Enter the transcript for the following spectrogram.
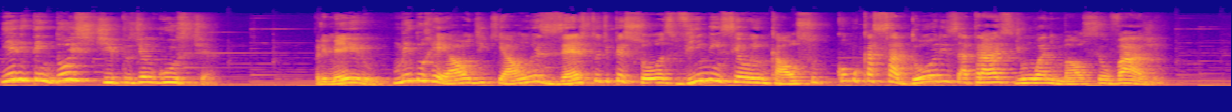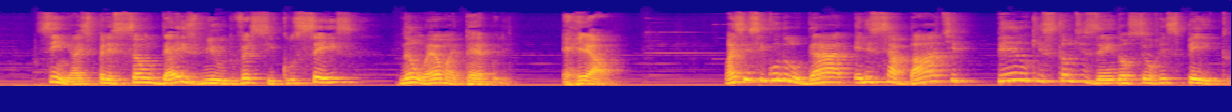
E ele tem dois tipos de angústia Primeiro, o medo real de que há um exército de pessoas vindo em seu encalço como caçadores atrás de um animal selvagem. Sim, a expressão 10 mil do versículo 6 não é uma hipérbole, é real. Mas em segundo lugar, ele se abate pelo que estão dizendo ao seu respeito.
